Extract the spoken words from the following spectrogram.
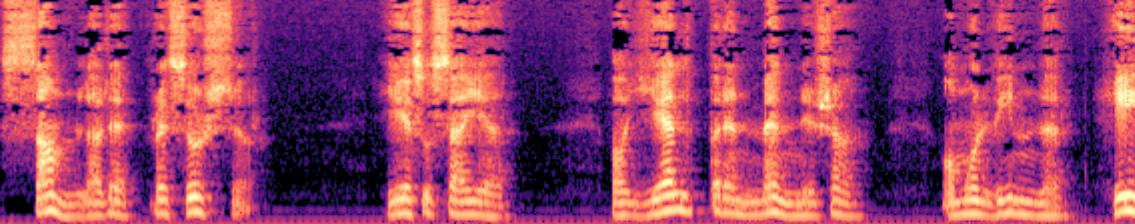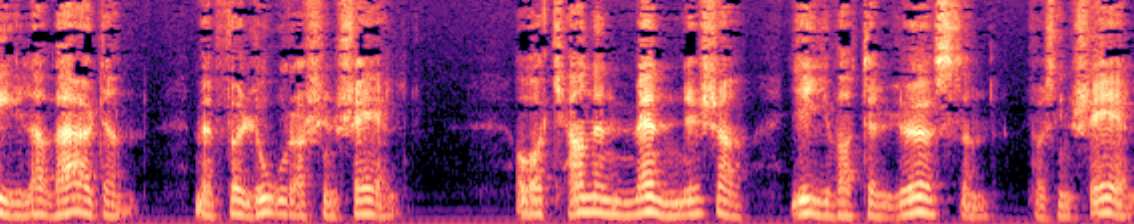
samlade resurser. Jesus säger, vad hjälper en människa om hon vinner hela världen men förlorar sin själ? Och vad kan en människa giva till lösen för sin själ?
